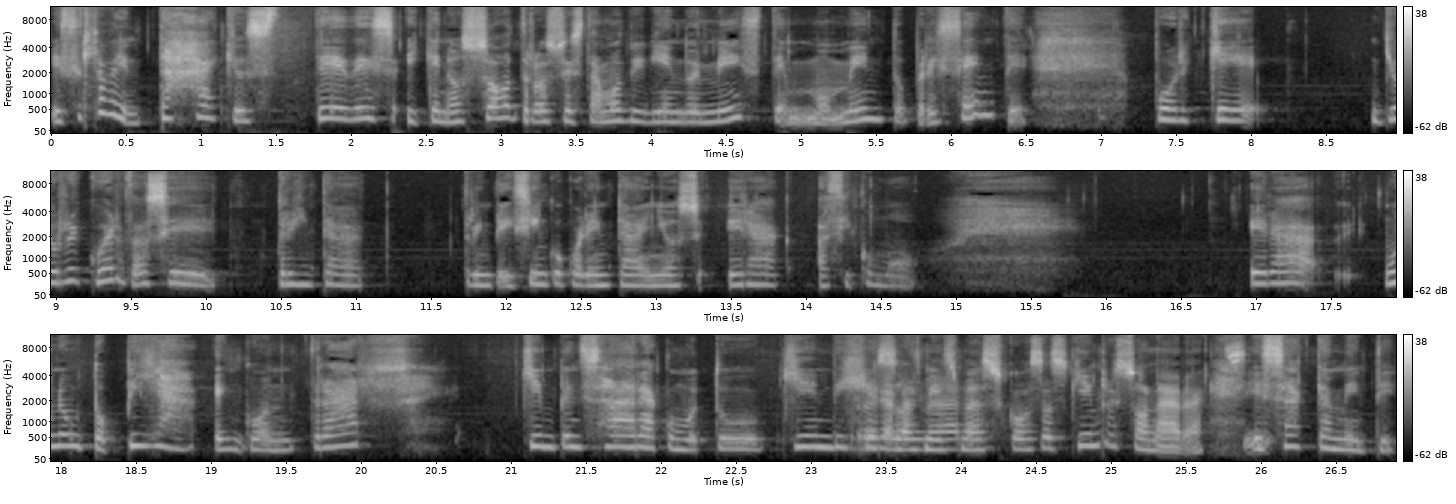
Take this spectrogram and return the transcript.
Esa es la ventaja que ustedes y que nosotros estamos viviendo en este momento presente porque yo recuerdo hace 30, 35, 40 años, era así como, era una utopía encontrar quien pensara como tú, quien dijera las mismas cosas, quien resonara. Exactamente.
